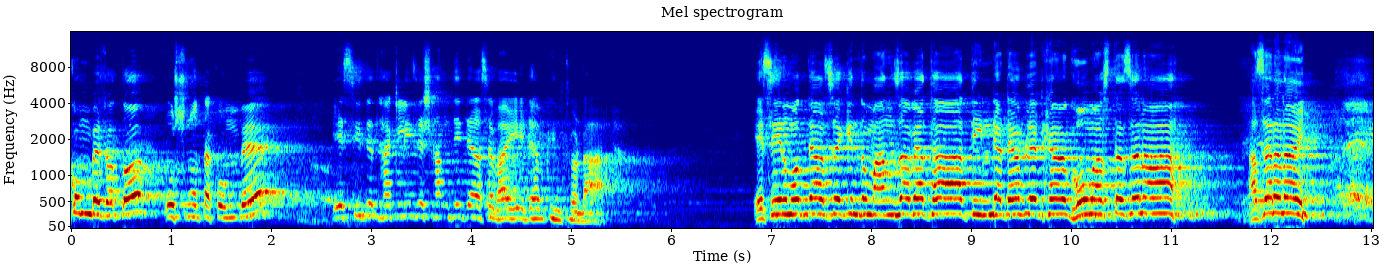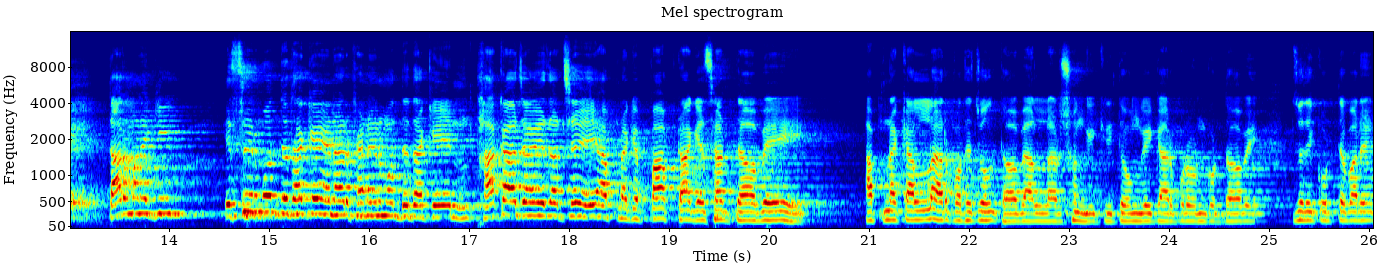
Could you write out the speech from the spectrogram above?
কমবে যত, উষ্ণতা কমবে। এসিতে থাকলেই যে শান্তিতে আছে ভাই, এটাও কিন্তু না। এসির মধ্যে আছে কিন্তু মানজা ব্যথা, তিনটা ট্যাবলেট খাওয়া ঘুম আসতেছে না। আছে না নাই? তার মানে কি? এসির মধ্যে থাকেন আর ফ্যানের মধ্যে থাকেন থাকা যায় যাচ্ছে, আপনাকে পাপটা আগে ছাড়তে হবে। আপনাকে আল্লাহর পথে চলতে হবে, আল্লাহর সঙ্গে কৃত অঙ্গীকার পূরণ করতে হবে। যদি করতে পারেন,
